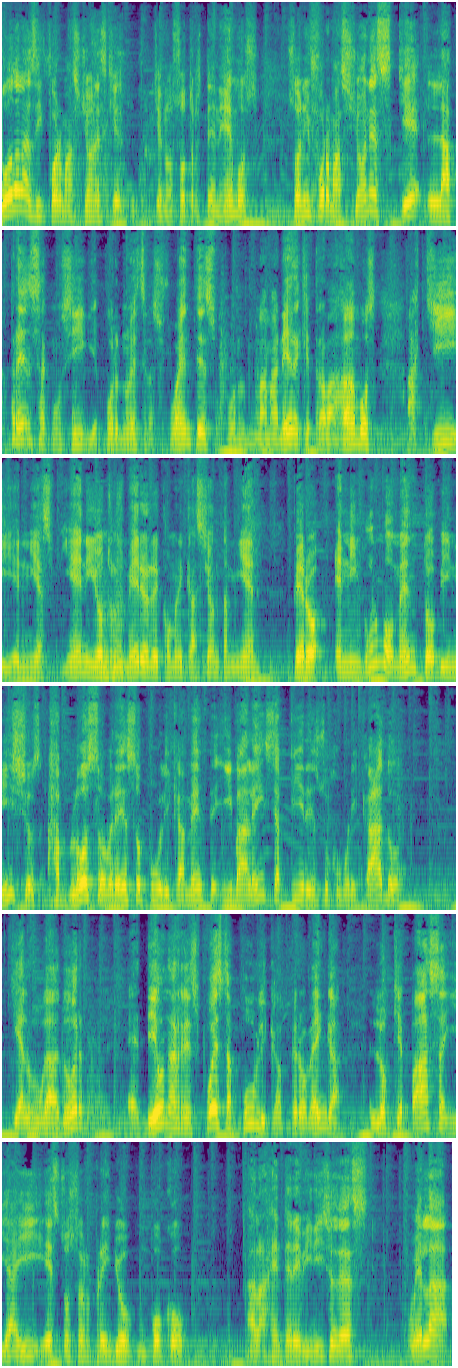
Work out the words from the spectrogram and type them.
todas las informaciones que, que, nosotros tenemos son informaciones que la prensa consigue por nuestras fuentes, por la manera que trabajamos aquí en ESPN y otros medios de comunicación también. Pero en ningún momento Vinicius habló sobre eso públicamente y Valencia pide en su comunicado que el jugador eh, dé una respuesta pública. Pero venga, lo que pasa y ahí esto sorprendió un poco a la gente de Vinicius es, fue la,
